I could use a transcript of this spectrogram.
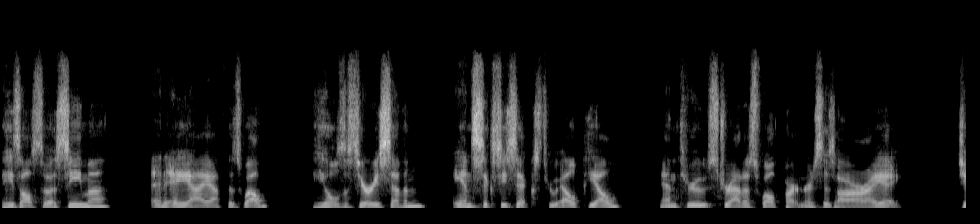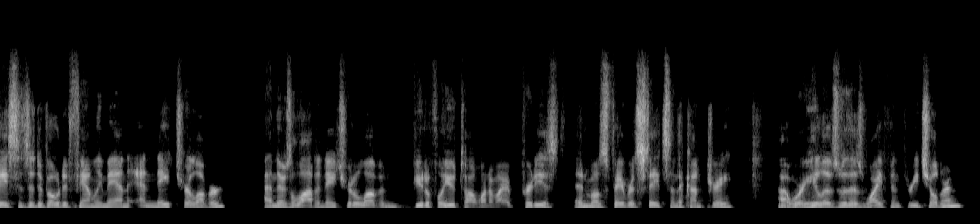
He's also a CIMA, an AIF as well. He holds a Series 7 and 66 through LPL and through Stratos Wealth Partners, his RIA. Jason's a devoted family man and nature lover. And there's a lot of nature to love in beautiful Utah, one of my prettiest and most favorite states in the country, uh, where he lives with his wife and three children.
